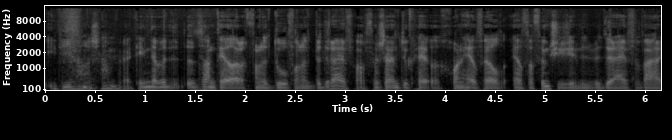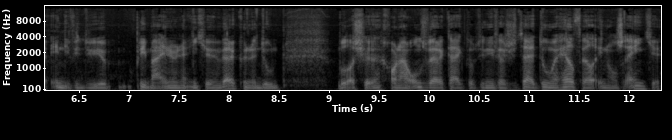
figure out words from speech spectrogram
ideale samenwerking. Dat hangt heel erg van het doel van het bedrijf af. Er zijn natuurlijk heel, gewoon heel veel, heel veel functies in het bedrijf... waar individuen prima in hun eentje hun werk kunnen doen. Ik bedoel, als je gewoon naar ons werk kijkt op de universiteit... doen we heel veel in ons eentje.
